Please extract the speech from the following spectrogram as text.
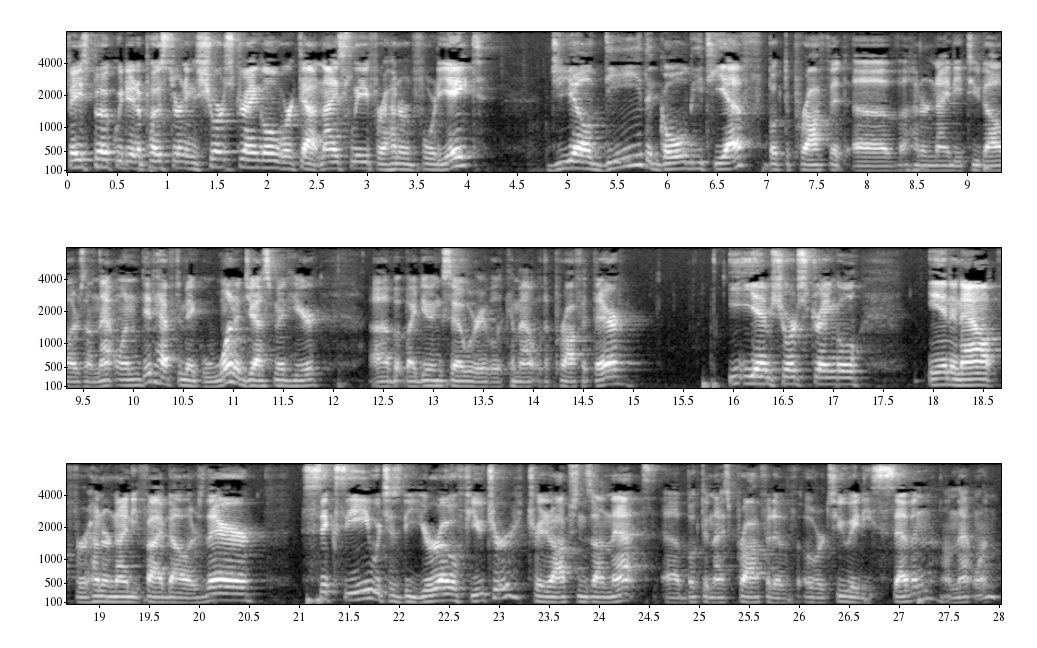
Facebook, we did a post earnings short strangle, worked out nicely for 148. GLD, the gold ETF, booked a profit of $192 on that one. Did have to make one adjustment here, uh, but by doing so, we are able to come out with a profit there. EEM short strangle, in and out for $195 there. 6E, which is the Euro future, traded options on that, uh, booked a nice profit of over 287 on that one.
